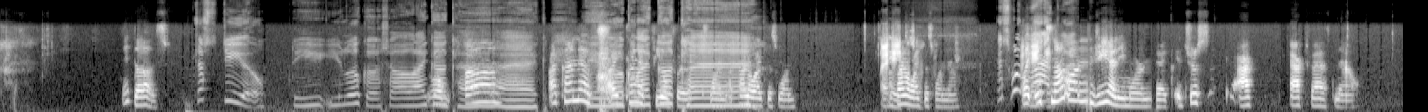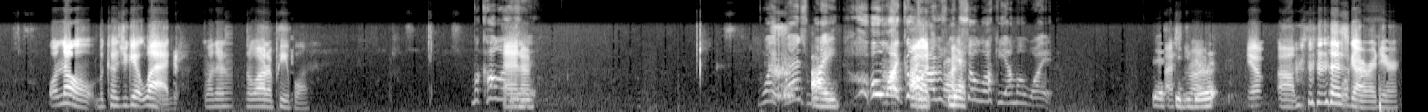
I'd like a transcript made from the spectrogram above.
It does. Just do you. Do you, you look uh, so like Well, a cake? uh, I kind of You I look kind of like feel a for this one. I kind of like this one. I I kind of like this one now. this one Like it's not one- RNG anymore, Nick. It's just act act fast now. Well, no, because you get lagged when there's a lot of people. What color And, is uh, it? White. Where's I- white? oh my god! I I, was tried. so lucky. I'm a white. Nick, I did you do it? Yep. Um, this guy right here.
